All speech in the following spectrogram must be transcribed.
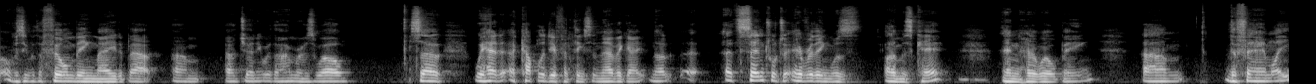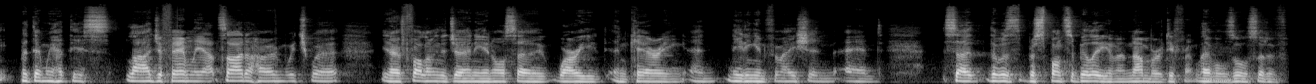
obviously with a film being made about um, our journey with Oma as well. So we had a couple of different things to navigate. Not, uh, central to everything was Oma's care and her well-being. Um, the family, but then we had this larger family outside of home, which were, you know, following the journey and also worried and caring and needing information. And so there was responsibility on a number of different levels, all sort of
